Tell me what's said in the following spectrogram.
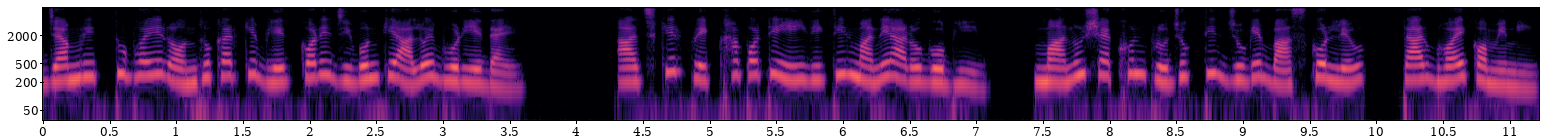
যা মৃত্যুভয়ের অন্ধকারকে ভেদ করে জীবনকে আলোয় ভরিয়ে দেয়। আজকের প্রেক্ষাপটে এই রীতির মানে আরও গভীর। মানুষ এখন প্রযুক্তির যুগে বাস করলেও, তার ভয় কমেনি।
